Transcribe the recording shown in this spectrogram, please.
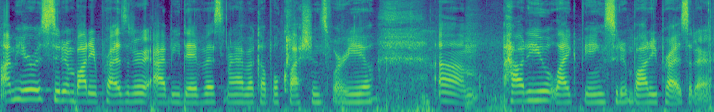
I'm here with Student Body President Abby Davis, and I have a couple questions for you. Um, how do you like being Student Body President?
